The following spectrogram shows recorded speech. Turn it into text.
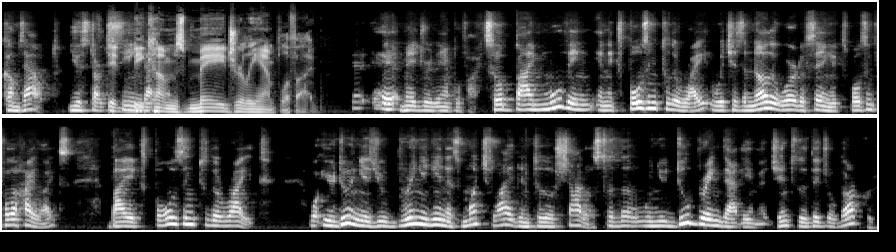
comes out. You start it seeing it becomes majorly amplified. Eh, majorly amplified. So by moving and exposing to the right which is another word of saying exposing for the highlights by exposing to the right what you're doing is you're bringing in as much light into those shadows so that when you do bring that image into the digital darkroom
